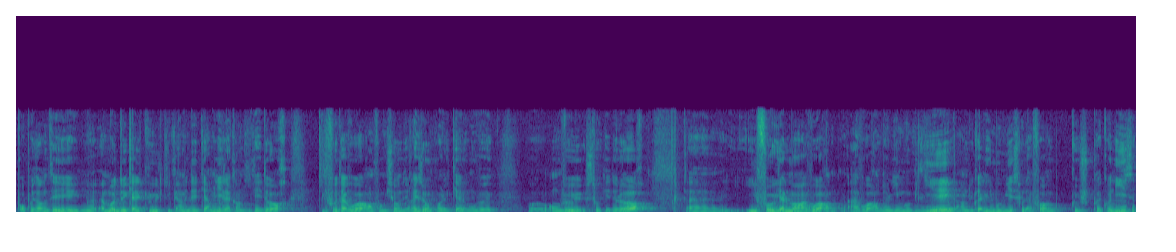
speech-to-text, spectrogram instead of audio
pour présenter un mode de calcul qui permet de déterminer la quantité d'or qu'il faut avoir en fonction des raisons pour lesquelles on veut, euh, on veut stocker de l'or. Euh, il faut également avoir, avoir de l'immobilier, en tout cas l'immobilier sous la forme que je préconise.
